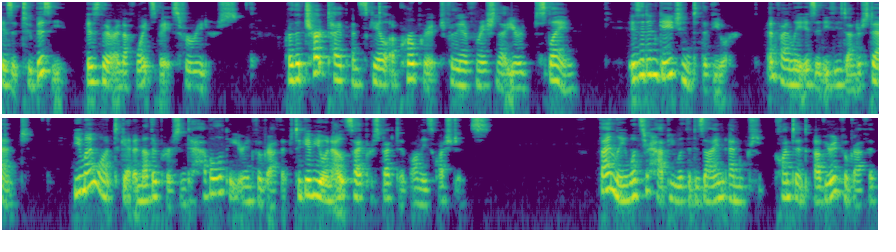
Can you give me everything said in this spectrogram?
Is it too busy? Is there enough white space for readers? Are the chart type and scale appropriate for the information that you're displaying? Is it engaging to the viewer? And finally, is it easy to understand? You might want to get another person to have a look at your infographic to give you an outside perspective on these questions. Finally, once you're happy with the design and content of your infographic,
